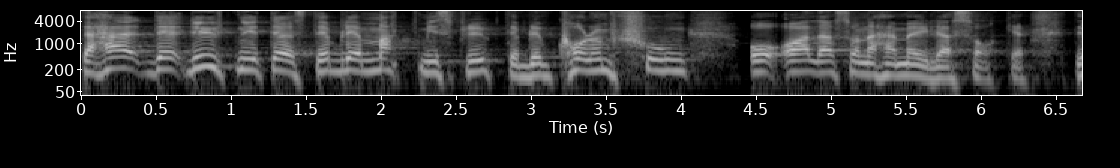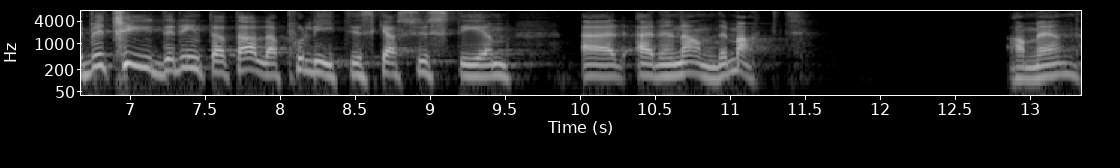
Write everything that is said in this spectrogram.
det, här, det, det utnyttjades, det blev maktmissbruk, det blev korruption och, alla sådana här möjliga saker. Det betyder inte att alla politiska system är, är en andemakt. Amen.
